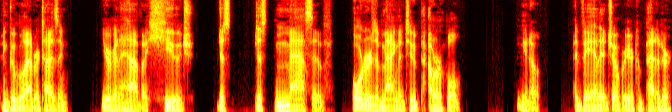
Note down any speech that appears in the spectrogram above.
and Google advertising, you're going to have a huge, just, just massive orders of magnitude powerful, you know, advantage over your competitor.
